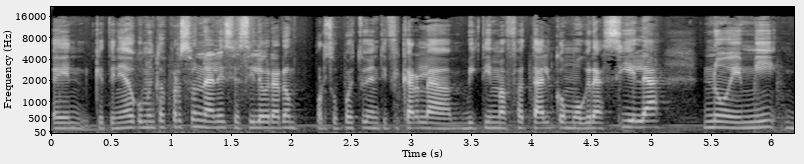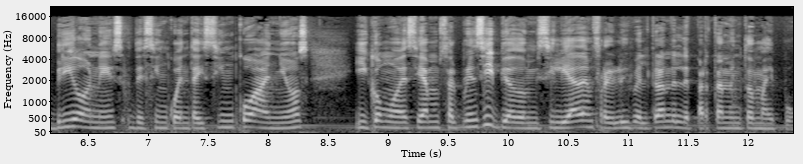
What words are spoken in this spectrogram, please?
que tenía documentos personales y así lograron, por supuesto, identificar a la víctima fatal como Graciela Noemí Briones, de 55 años, y como decíamos al principio, domiciliada en Fray Luis Beltrán del departamento Maipú.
